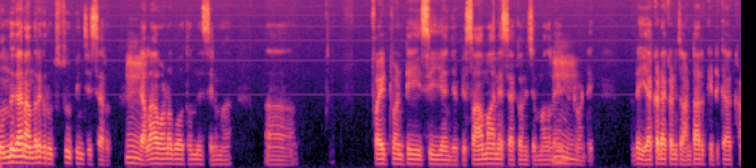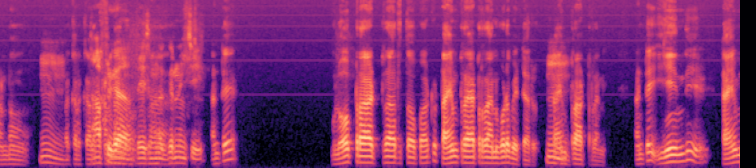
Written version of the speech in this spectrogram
ముందుగానే అందరికి రుచి చూపించేశారు. ఎలా ఉండబోతుంది సినిమా. ఆహ్, 520 సి అని చెప్పి సామాన్య శాఖ నుంచి. మొదలైనటువంటి అంటే ఎక్కడెక్కడి నుంచి అంటార్కిటికా ఖండం. రకరకాల దేశం! దగ్గర నుంచి అంటే గ్లోబ్ ట్రాటర్‌తో పాటు టైమ్ ట్రాటర్ అని కూడా పెట్టారు. టైమ్ హ్మ్. ట్రాటర్ అని. అంటే ఈయనది టైమ్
